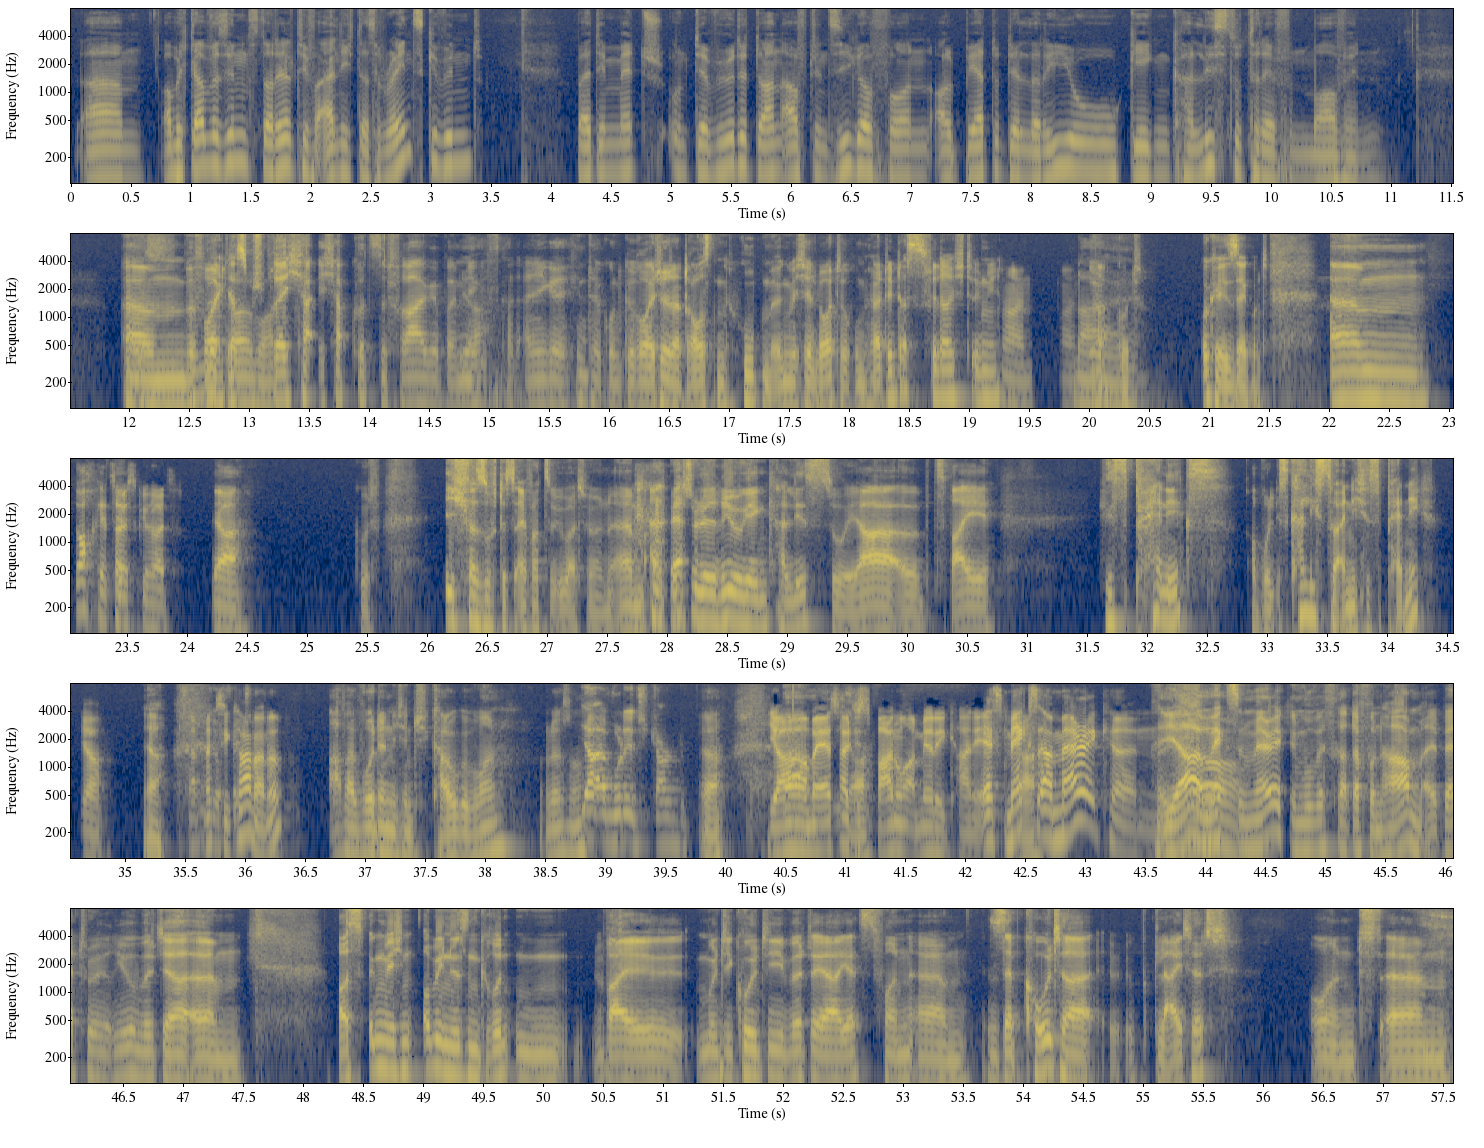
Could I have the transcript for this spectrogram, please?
Ähm, aber ich glaube, wir sind uns da relativ einig, dass Reigns gewinnt bei dem Match und der würde dann auf den Sieger von Alberto Del Rio gegen Kalisto treffen, Marvin. Ähm, bevor ich das bespreche, ich habe kurz eine Frage. Bei mir Ja. gibt es gerade einige Hintergrundgeräusche da draußen, hupen irgendwelche Leute rum. Hört ihr das vielleicht irgendwie? Nein, nein. Nein. Ja, gut. Okay, sehr gut. Ähm, Doch, jetzt habe ich es gehört. ja, gut. Ich versuche das einfach zu übertönen. Ähm, Alberto Del Rio gegen Kalisto, ja, äh, zwei Hispanics. Obwohl, ist Kalisto eigentlich Hispanic? Ja. Ja. Mexikaner, ne? Aber wurde er nicht in Chicago geboren oder so? Ja, er wurde in Chicago geboren. Ja, Ja, Ähm, aber er ist halt ja. Hispano-Amerikaner. Er ist Max-American. ja, Ja. Max American, wo wir es gerade davon haben. Alberto Del Rio wird ja ähm, aus irgendwelchen ominösen Gründen, weil Multikulti wird er ja jetzt von ähm, Sepp Coulter begleitet. Und ähm,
